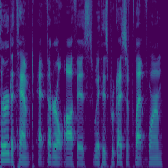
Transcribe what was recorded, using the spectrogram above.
third attempt at federal office with his progressive platform.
